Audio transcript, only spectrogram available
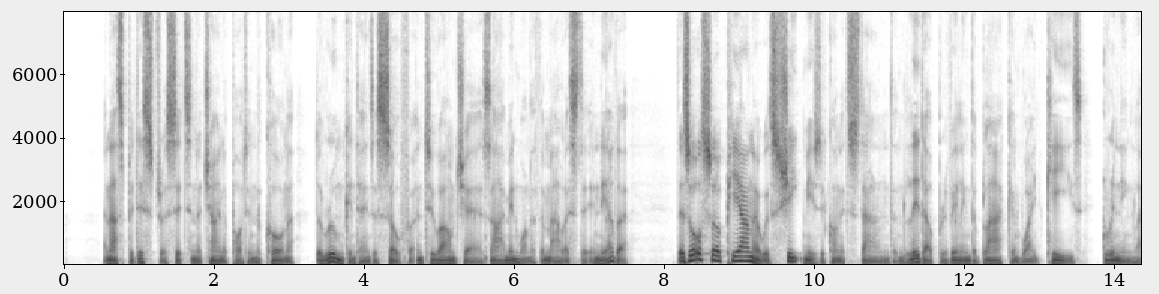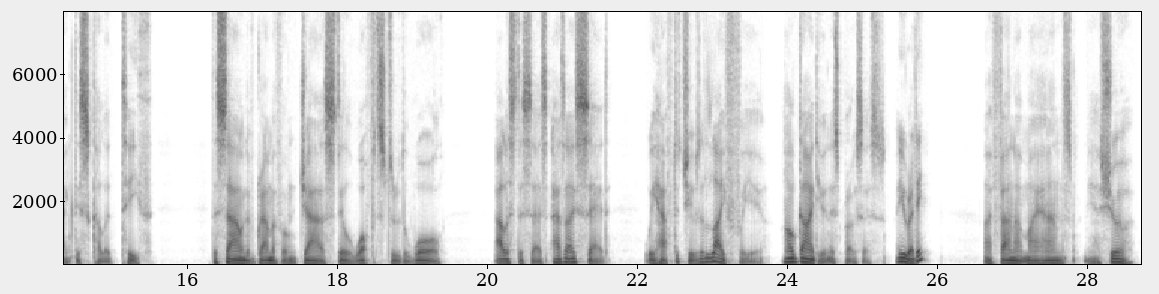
An aspidistra sits in a china pot in the corner. The room contains a sofa and two armchairs. I'm in one of them, Alistair in the other. There's also a piano with sheet music on its stand and lid up, revealing the black and white keys, grinning like discoloured teeth. The sound of gramophone jazz still wafts through the wall. Alistair says, As I said, we have to choose a life for you. I'll guide you in this process. Are you ready? I fan out my hands. Yeah, sure.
